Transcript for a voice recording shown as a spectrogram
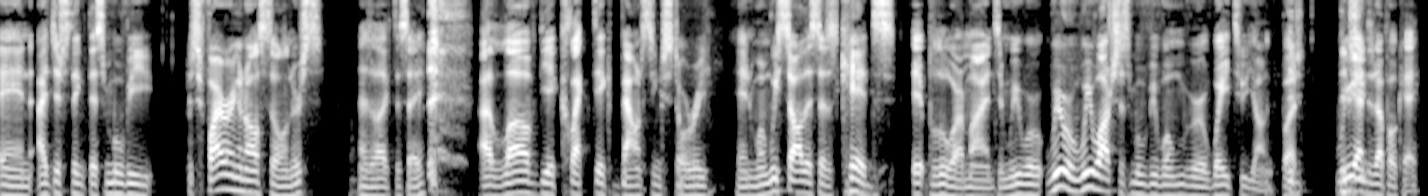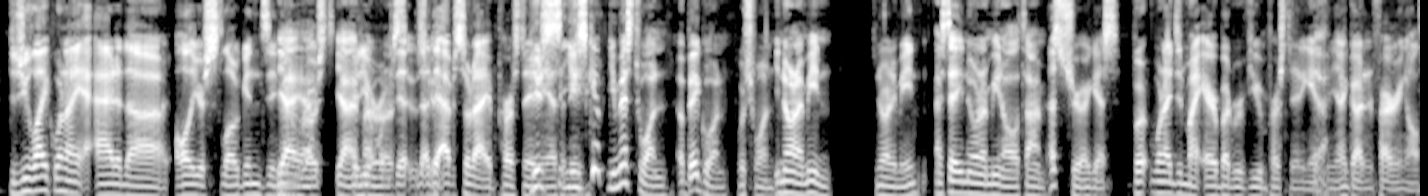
and I just think this movie is firing on all cylinders, as I like to say. I love the eclectic bouncing story, and when we saw this as kids, it blew our minds, and we were we were we watched this movie when we were way too young, but we you- ended up okay. Did you like when I added uh, all your slogans in Yeah, your yeah. roast Yeah, video? roast, the, the episode I You, impersonated s- Anthony. you skipped, you missed one, a big one. Which one? You know what I mean? You know what I mean? I say you know what I mean all the time. That's true, I guess. But when I did my Airbud review impersonating Anthony, I got in firing all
